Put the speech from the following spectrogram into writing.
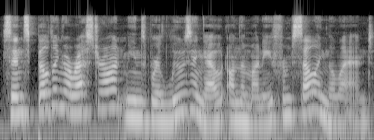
since building a restaurant means we're losing out on the money from selling the land.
